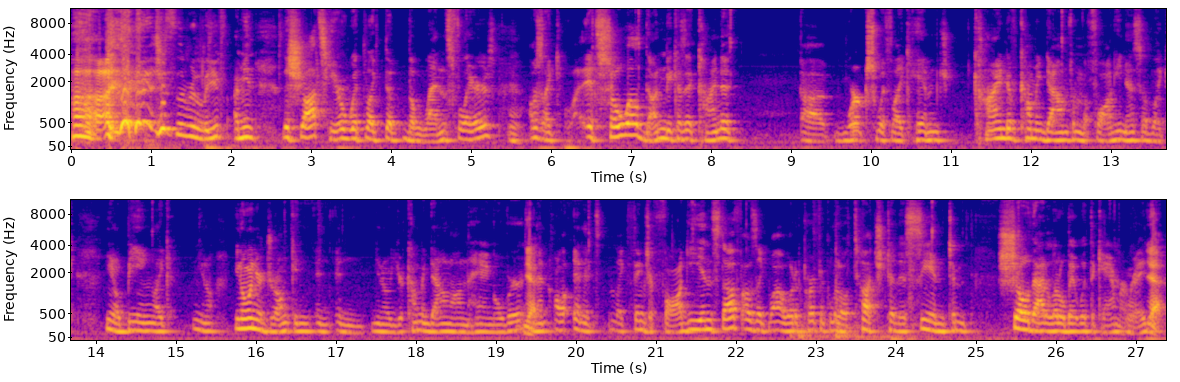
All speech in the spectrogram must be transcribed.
just the relief. I mean, the shots here with like the the lens flares. Mm. I was like, it's so well done because it kind of uh, works with like him kind of coming down from the fogginess of like you know being like you know you know when you're drunk and and, and you know you're coming down on the hangover Yeah. and then all, and it's like things are foggy and stuff. I was like, wow, what a perfect little touch to this scene to show that a little bit with the camera, right? Yeah.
